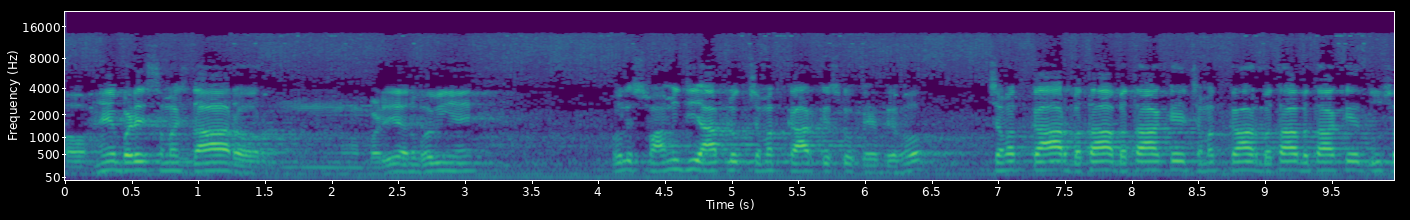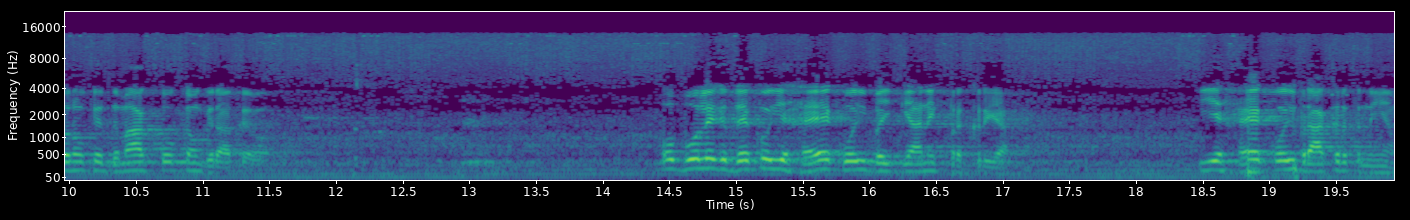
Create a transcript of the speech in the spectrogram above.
और हैं बड़े समझदार और बड़े अनुभवी हैं। बोले स्वामी जी आप लोग चमत्कार किसको कहते हो? चमत्कार बता बता के, चमत्कार बता बता के दूसरों के दिमाग को क्यों गिराते हो? वो बोले कि, देखो, ये है कोई वैज्ञानिक प्रक्रिया। ये है कोई प्राकृत नियम।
